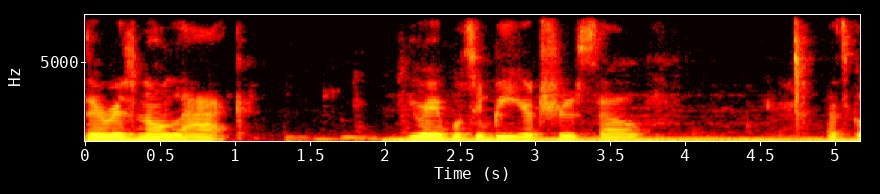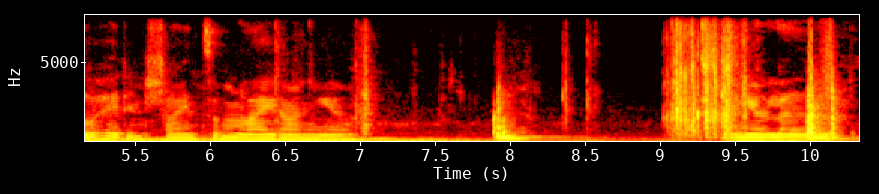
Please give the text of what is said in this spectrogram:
There is no lack. You're able to be your true self. Let's go ahead and shine some light on you, on your love.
